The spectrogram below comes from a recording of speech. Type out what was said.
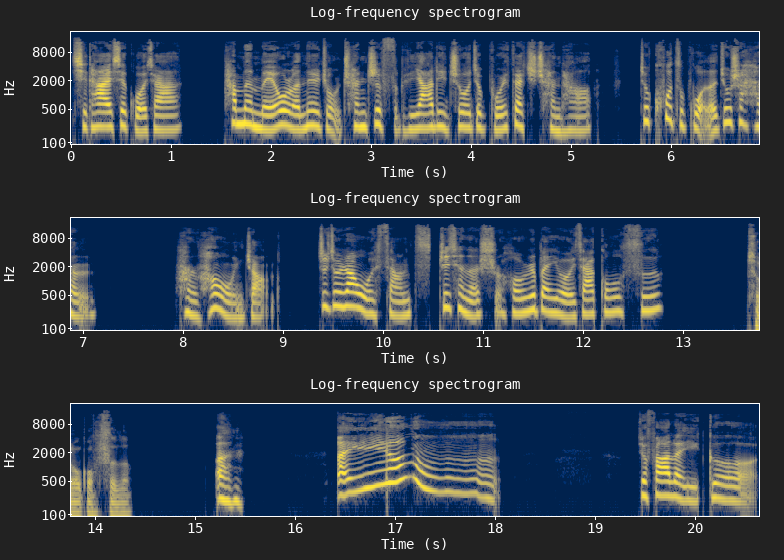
其他一些国家，他们没有了那种穿制服的压力之后，就不会再去穿它了。就裤子裹的就是很很厚，你知道吗？这就让我想起之前的时候，日本有一家公司，什么公司呢？嗯，哎呀，就发了一个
